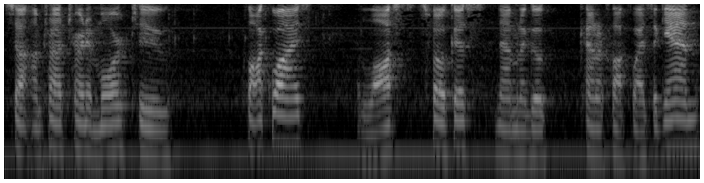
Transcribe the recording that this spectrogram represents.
So I'm trying to turn it more to clockwise. It lost its focus. Now I'm gonna go counterclockwise again.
